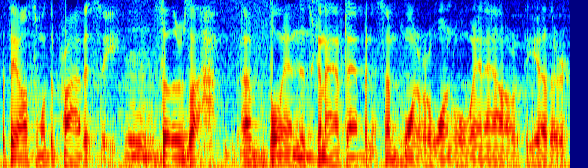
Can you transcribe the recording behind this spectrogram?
but they also want the privacy. Mm. So there's a, a blend that's going to have to happen at some point where one will win out or the other.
